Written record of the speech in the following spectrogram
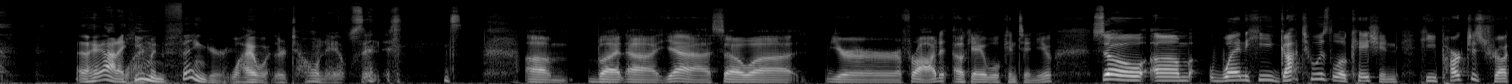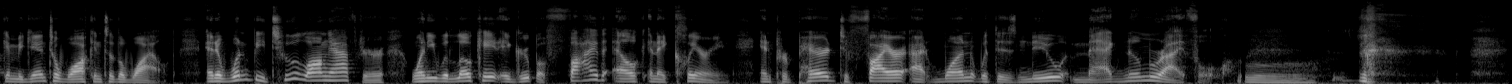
I got a human finger. Why were there toenails in it? um, but uh, yeah, so uh, you're a fraud. Okay, we'll continue. So um, when he got to his location, he parked his truck and began to walk into the wild. And it wouldn't be too long after when he would locate a group of five elk in a clearing and prepared to fire at one with his new Magnum rifle. Ooh.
